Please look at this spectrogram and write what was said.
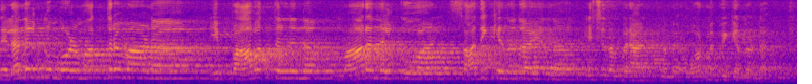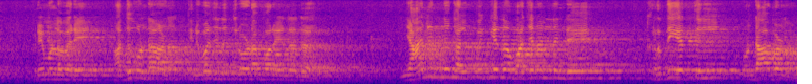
നിലനിൽക്കുമ്പോൾ മാത്രമാണ് ഈ പാപത്തിൽ നിന്ന് മാറി നിൽക്കുവാൻ സാധിക്കുന്നത് എന്ന് യേശുദമ്പരാൻ നമ്മെ ഓർമ്മിപ്പിക്കുന്നുണ്ട്. പ്രിയമുള്ളവരെ അതുകൊണ്ടാണ് തിരുവചനത്തിലൂടെ പറയുന്നത് ഞാനിന്ന് കൽപ്പിക്കുന്ന വചനം നിന്റെ ഹൃദയത്തിൽ ഉണ്ടാവണം.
